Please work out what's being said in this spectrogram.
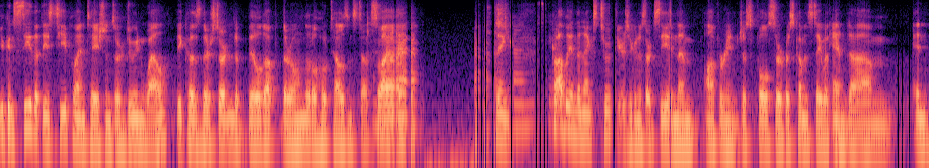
you can see that these tea plantations are doing well because they're starting to build up their own little hotels and stuff. So I think probably in the next two years you're going to start seeing them offering just full service come and stay with and um and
